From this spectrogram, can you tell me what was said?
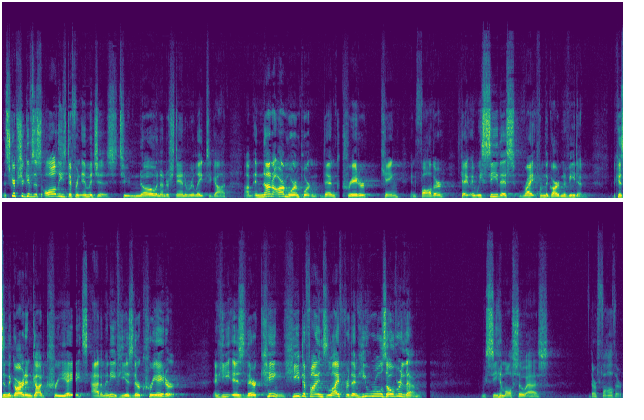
And scripture gives us all these different images to know and understand and relate to God. Um, and none are more important than creator, king, and father. Okay, and we see this right from the Garden of Eden. Because in the garden, God creates Adam and Eve. He is their creator, and He is their king. He defines life for them, He rules over them. We see Him also as their father.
